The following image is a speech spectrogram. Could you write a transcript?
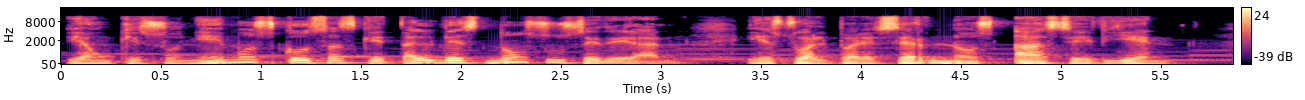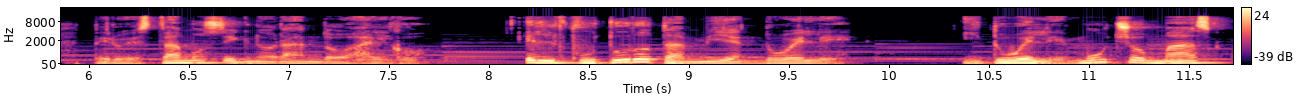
Y aunque soñemos cosas que tal vez no sucederán, eso al parecer nos hace bien, pero estamos ignorando algo. El futuro también duele, y duele mucho más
